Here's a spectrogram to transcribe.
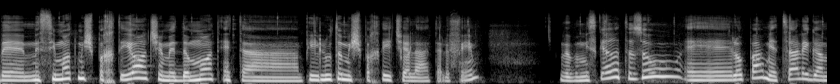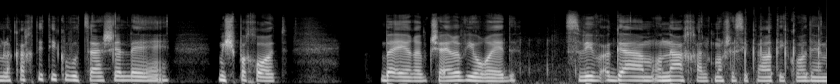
במשימות משפחתיות שמדמות את הפעילות המשפחתית של הטלפים. ובמסגרת הזו לא פעם יצא לי גם לקחת איתי קבוצה של משפחות. בערב, כשהערב יורד, סביב אגם או נחל, כמו שסיפרתי קודם,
